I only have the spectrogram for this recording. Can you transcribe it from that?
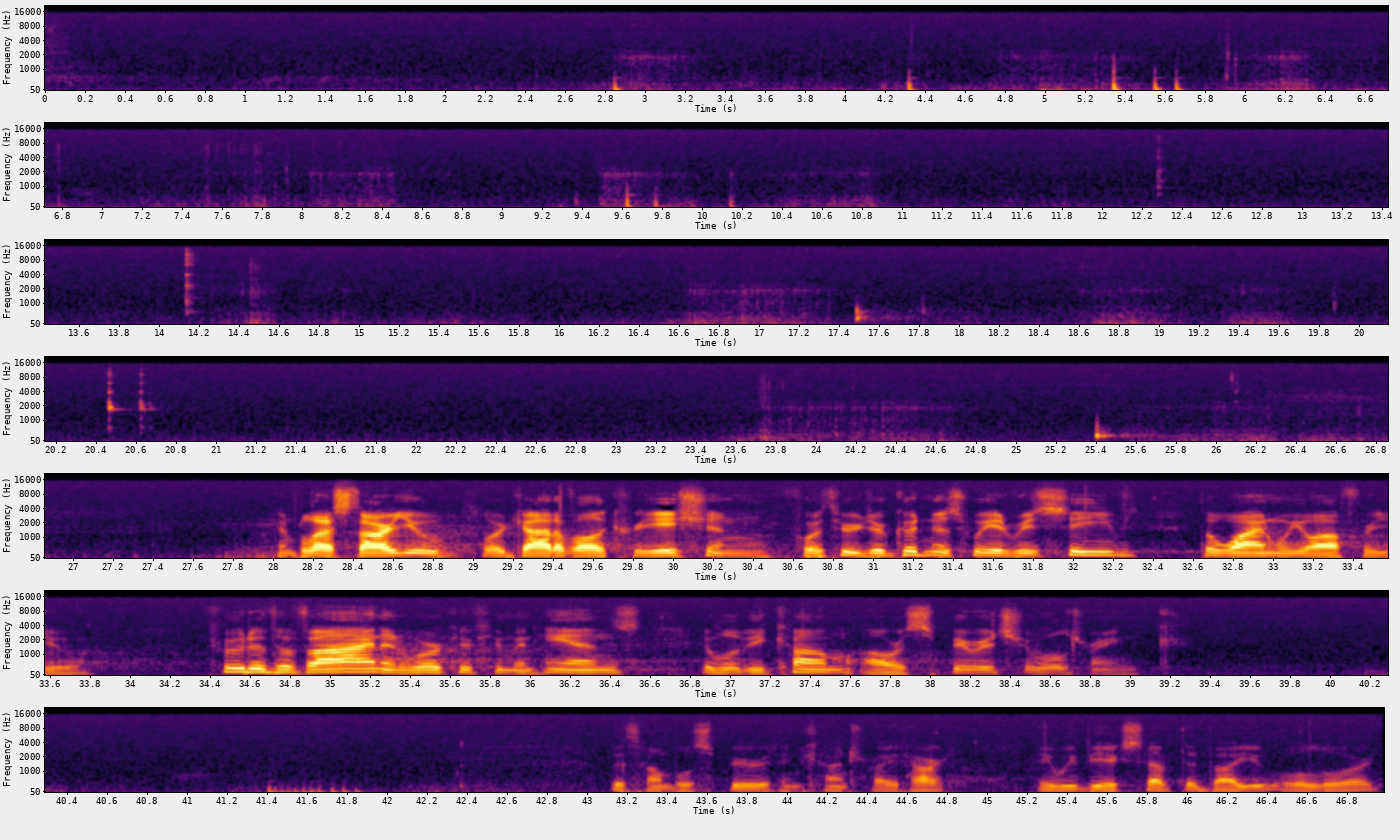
And blessed are you, Lord God of all creation, for through your goodness we have received the wine we offer you. Fruit of the vine and work of human hands, it will become our spiritual drink. with humble spirit and contrite heart. May we be accepted by you, O Lord,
